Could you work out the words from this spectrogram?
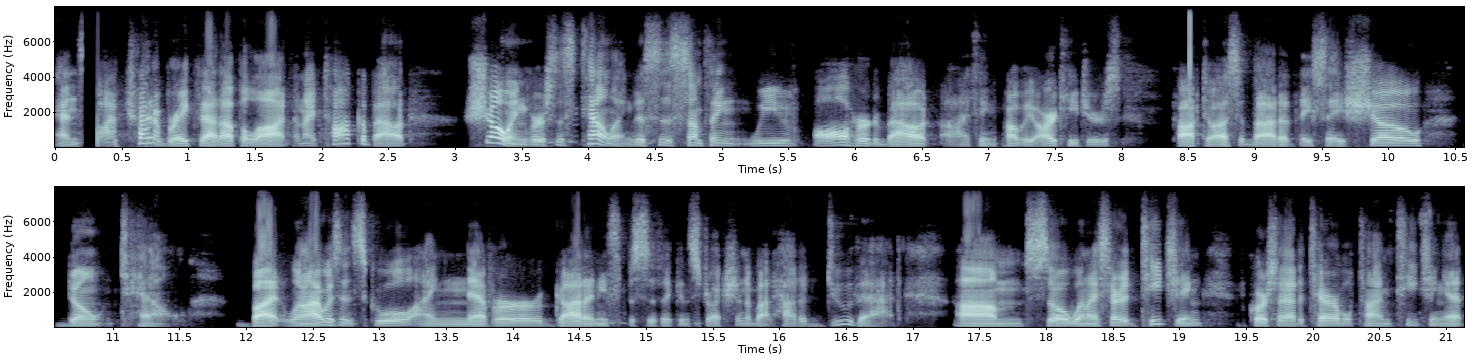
and so I try to break that up a lot, and I talk about showing versus telling. This is something we've all heard about. I think probably our teachers talk to us about it. They say show, don't tell. But when I was in school, I never got any specific instruction about how to do that. Um, so when I started teaching, of course, I had a terrible time teaching it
